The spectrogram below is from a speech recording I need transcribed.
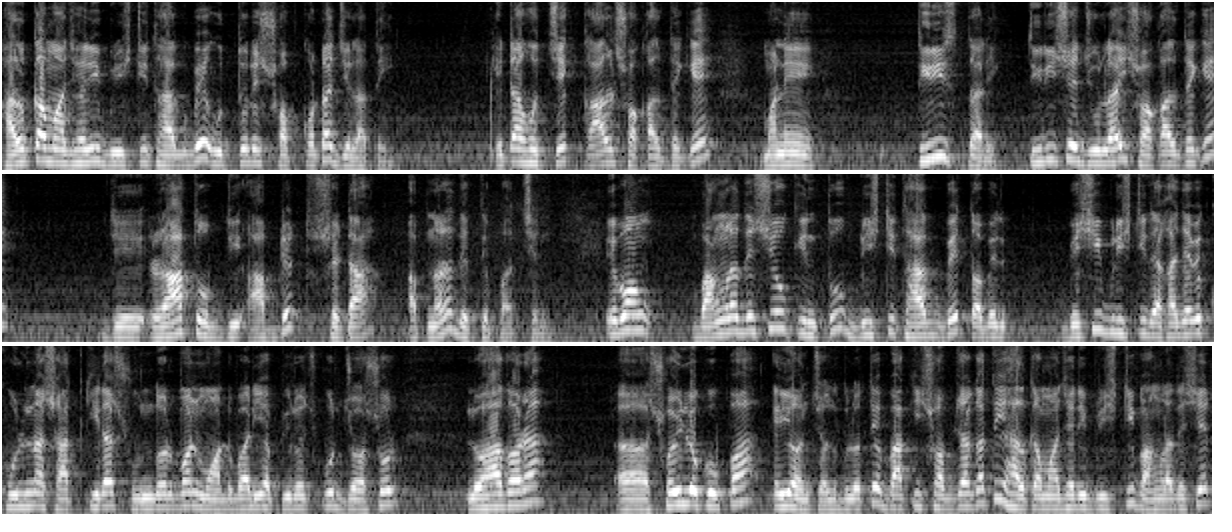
হালকা মাঝারি বৃষ্টি থাকবে উত্তরের সবকটা জেলাতেই। এটা হচ্ছে কাল সকাল থেকে মানে তিরিশ তারিখ, তিরিশে জুলাই সকাল থেকে যে রাত অবধি আপডেট সেটা আপনারা দেখতে পাচ্ছেন। এবং বাংলাদেশেও কিন্তু বৃষ্টি থাকবে, তবে বেশি বৃষ্টি দেখা যাবে খুলনা, সাতক্ষীরা, সুন্দরবন, মঠবাড়িয়া, পিরোজপুর, যশোর, লোহাগড়া শৈলকুপা এই অঞ্চলগুলোতে। বাকি সব জায়গাতেই হালকা মাঝারি বৃষ্টি বাংলাদেশের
